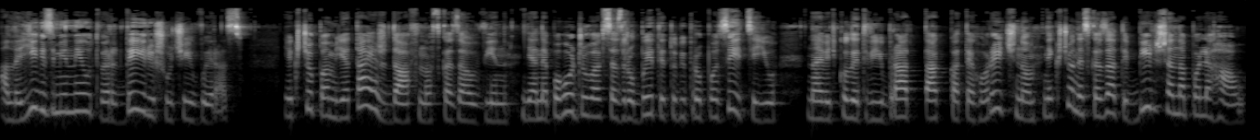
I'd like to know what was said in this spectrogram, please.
але їх змінив твердий рішучий вираз. Якщо пам'ятаєш, Дафно, сказав він, я не погоджувався зробити тобі пропозицію, навіть коли твій брат так категорично, якщо не сказати більше, наполягав,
